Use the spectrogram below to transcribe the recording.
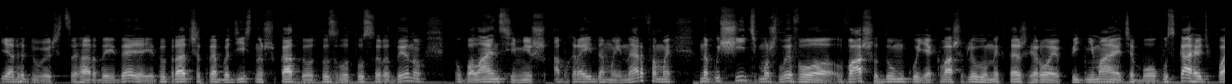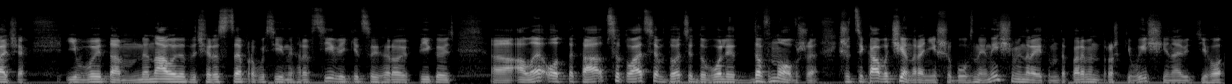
я не думаю, що це гарна ідея. І тут радше треба дійсно шукати оту золоту середину у балансі між апгрейдами і нерфами. Напишіть, можливо, вашу думку, як ваших улюблених теж героїв піднімають або опускають в патчах, і ви там ненавидите через це професійних гравців, які цих героїв пікають. Але от така ситуація в доті доволі давно вже. Що цікаво, Чен раніше був з найнижчим вінрейтом, тепер він трошки вищий, навіть його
